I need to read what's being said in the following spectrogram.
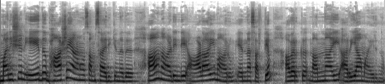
മനുഷ്യൻ ഏത് ഭാഷയാണോ സംസാരിക്കുന്നത് ആ നാടിന്റെ ആളായി മാറും എന്ന സത്യം അവർക്ക് നന്നായി അറിയാമായിരുന്നു.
